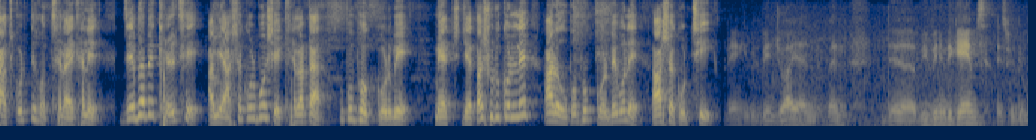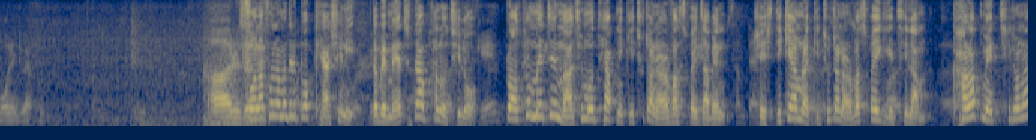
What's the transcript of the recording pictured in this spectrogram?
কাজ করতে হচ্ছে না এখানে। যেভাবে খেলছে আমি আশা করব সে খেলাটা উপভোগ করবে। ম্যাচ জেতা শুরু করলে আরও উপভোগ করবে বলে আশা করছি। We winning the games, this will be more enjoyable. ফলাফল আমাদের পক্ষে আসেনি তবে ম্যাচটা ভালো ছিল। প্রথম ম্যাচে মাঝে মধ্যে আপনি কিছুটা নার্ভাস হয়ে যাবেন। শেষ দিকে আমরা কিছুটা নার্ভাস হয়ে গিয়েছিলাম। খারাপ ম্যাচ ছিল না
